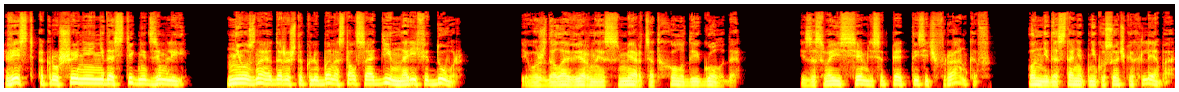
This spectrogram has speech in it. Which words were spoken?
Весть о крушении не достигнет земли. Не узнаю даже, что Клюбен остался один на рифе Дувр. Его ждала верная смерть от холода и голода. И за свои семьдесят пять тысяч франков он не достанет ни кусочка хлеба.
